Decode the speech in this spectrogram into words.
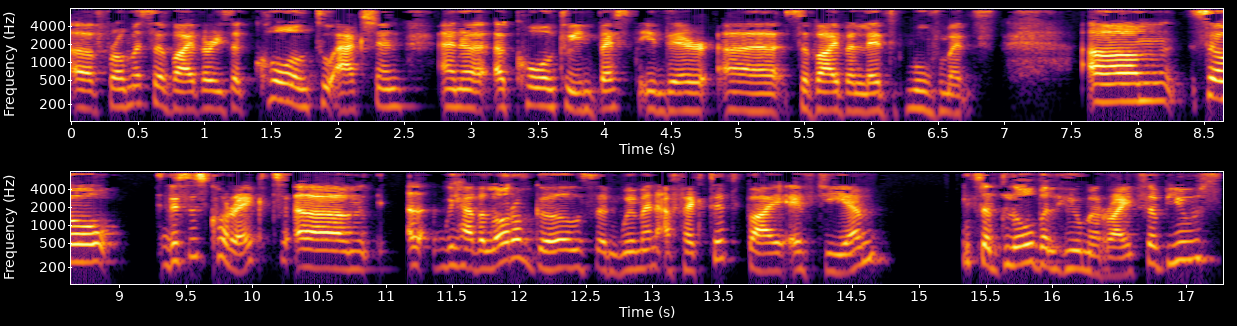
uh, from a survivor is a call to action and a call to invest in their uh, survivor-led movements. Um, so this is correct. Um, uh, we have a lot of girls and women affected by FGM. It's a global human rights abuse,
